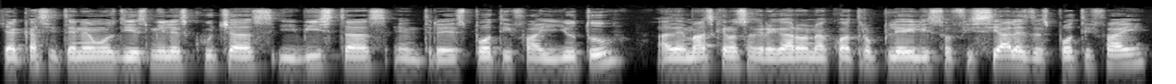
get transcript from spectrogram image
ya casi tenemos 10.000 escuchas y vistas entre Spotify y YouTube. Además que nos agregaron a cuatro playlists oficiales de Spotify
